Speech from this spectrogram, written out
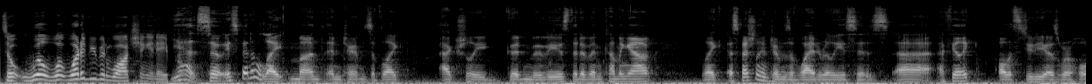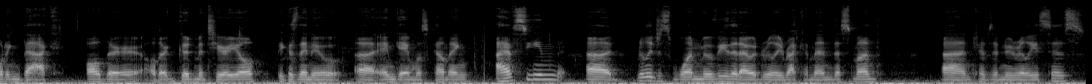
So, Will, what, what have you been watching in April? Yeah, so it's been a light month in terms of like actually good movies that have been coming out, like especially in terms of wide releases. Uh, I feel like all the studios were holding back all their all their good material because they knew uh, Endgame was coming. I have seen uh, really just one movie that I would really recommend this month uh, in terms of new releases.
